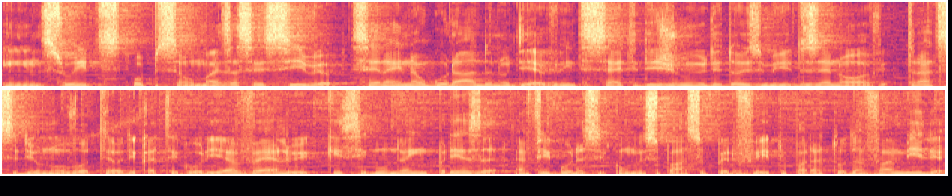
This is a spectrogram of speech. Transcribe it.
Inn Suites, opção mais acessível, será inaugurado no dia 27 de junho de 2019. Trata-se de um novo hotel de categoria Value que, segundo a empresa, afigura-se como um espaço perfeito para toda a família,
